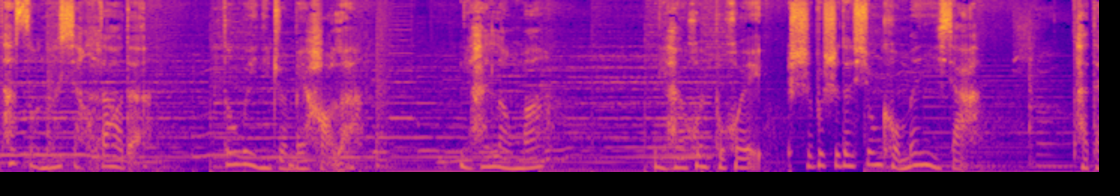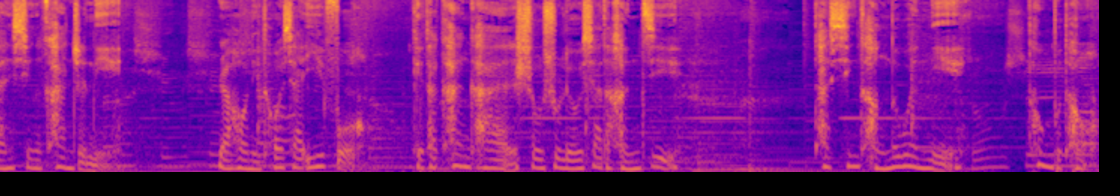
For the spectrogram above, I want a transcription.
他所能想到的，都为你准备好了。你还冷吗？你还会不会时不时的胸口闷一下？他担心的看着你，然后你脱下衣服，给他看看手术留下的痕迹。他心疼的问你，痛不痛？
